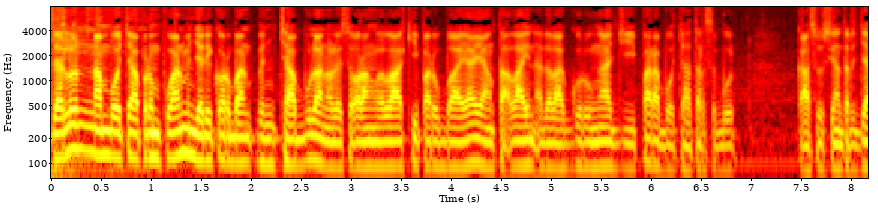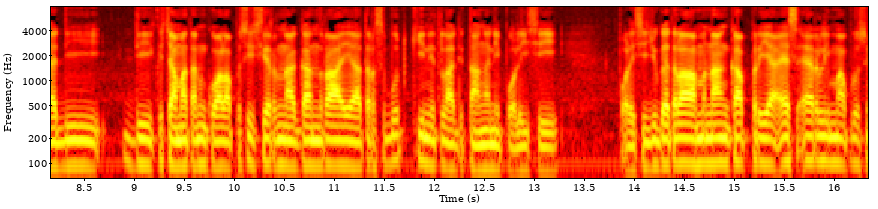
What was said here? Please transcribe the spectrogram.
Darlun, enam bocah perempuan menjadi korban pencabulan oleh seorang lelaki parubaya yang tak lain adalah guru ngaji para bocah tersebut. Kasus yang terjadi di Kecamatan Kuala Pesisir Nagan Raya tersebut kini telah ditangani polisi. Polisi juga telah menangkap pria SR 59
